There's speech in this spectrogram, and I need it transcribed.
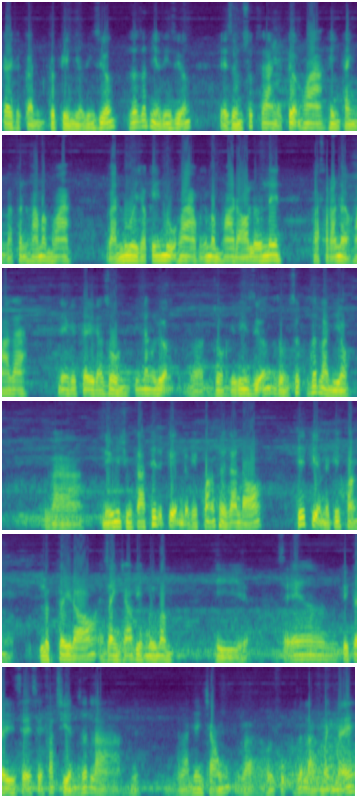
cây phải cần cực kỳ nhiều dinh dưỡng rất rất nhiều dinh dưỡng để dồn xuất ra để tượng hoa hình thành và phân hóa mầm hoa và nuôi cho cái nụ hoa của cái mầm hoa đó lớn lên và sau đó nở hoa ra. Nên cái cây đã dồn cái năng lượng và dồn cái dinh dưỡng dồn sức rất là nhiều. Và nếu như chúng ta tiết kiệm được cái quãng thời gian đó tiết kiệm được cái khoảng lực cây đó dành cho việc nuôi mầm thì sẽ cái cây sẽ sẽ phát triển rất là là nhanh chóng và hồi phục rất là mạnh mẽ.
